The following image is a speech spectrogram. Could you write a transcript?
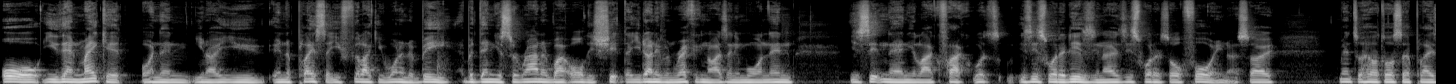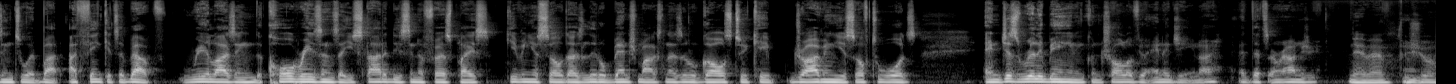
Or you then make it or and then you know you in a place that you feel like you wanted to be but then you're surrounded by all this shit that you don't even recognize anymore. And then you're sitting there and you're like fuck what's is this what it is? You know is this what it's all for? You know so mental health also plays into it. But i think it's about realizing the core reasons that you started this in the first place giving yourself those little benchmarks and those little goals to keep driving yourself towards and just really being in control of your energy you know that's around you Yeah, man, for Mm. sure.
